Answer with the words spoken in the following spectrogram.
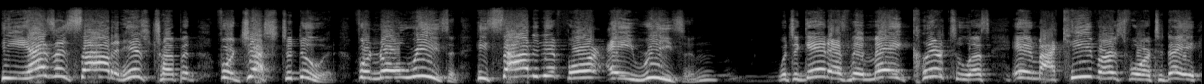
He hasn't sounded his trumpet for just to do it, for no reason. He sounded it for a reason, which again has been made clear to us in my key verse for today,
